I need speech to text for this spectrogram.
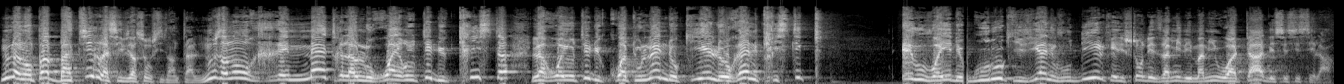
Nous n'allons pas bâtir la civilisation occidentale. Nous allons remettre la royauté du Christ, la royauté du Kwatulendo, qui est le règne christique. Et vous voyez des gourous qui viennent vous dire qu'ils sont des amis des Mami Wata, de ceci, cela.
